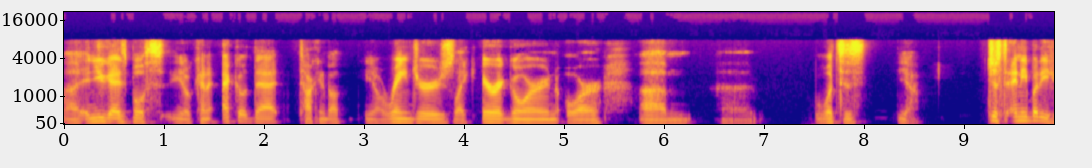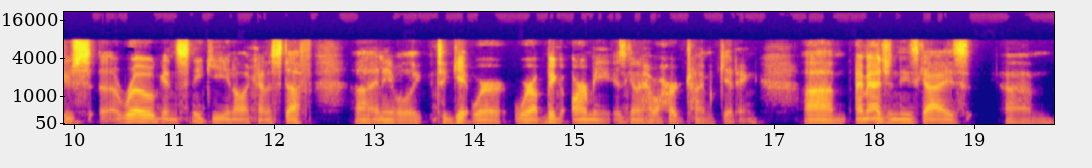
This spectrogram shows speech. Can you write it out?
uh, and you guys both, you know, kind of echoed that, talking about you know Rangers like Aragorn or um, uh, what's his, yeah, just anybody who's uh, rogue and sneaky and all that kind of stuff, uh, and able to, to, get where where a big army is going to have a hard time getting. Um, I imagine these guys, um,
